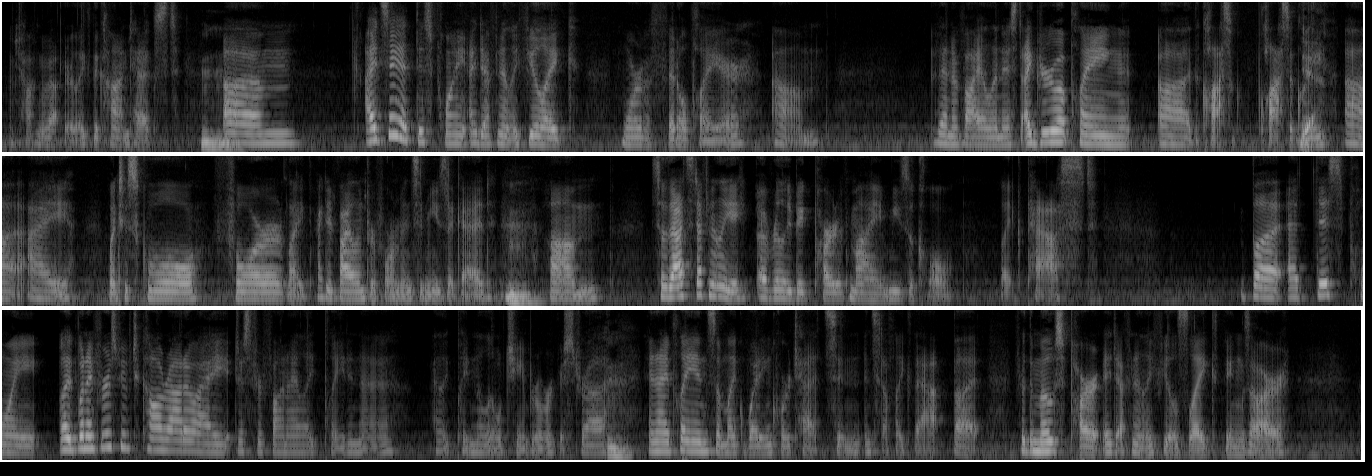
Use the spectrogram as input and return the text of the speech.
I'm talking about, or like the context. Um, I'd say at this point, I definitely feel like more of a fiddle player um, than a violinist. I grew up playing uh, the classic classically. Uh, I went to school for like I did violin performance and music ed. Um, so that's definitely a, a really big part of my musical like past. But at this point, like when I first moved to Colorado, I just for fun I like played in a I like played in a little chamber orchestra and I play in some like wedding quartets and, and stuff like that. But for the most part, it definitely feels like things are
